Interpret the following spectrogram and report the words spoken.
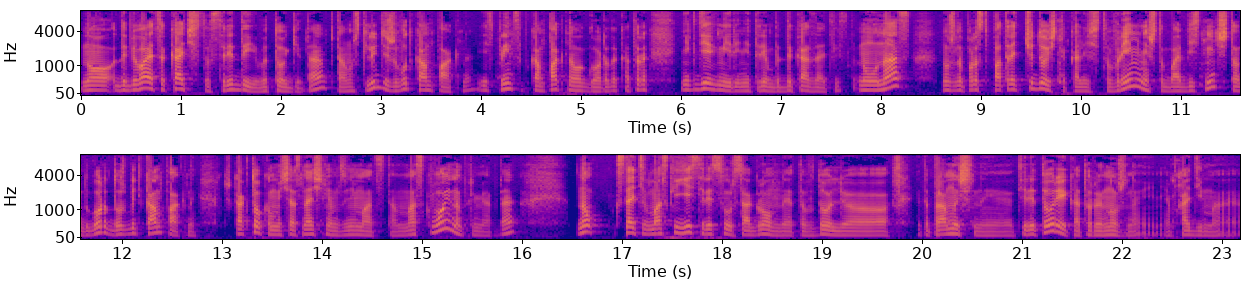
но добивается качества среды в итоге, да, потому что люди живут компактно. Есть принцип компактного города, который нигде в мире не требует доказательств. Но у нас нужно просто потратить чудовищное количество времени, чтобы объяснить, что этот город должен быть компактный. Как только мы сейчас начнем заниматься там Москвой, например, да, ну, кстати, в Москве есть ресурсы огромные, это вдоль, э, это промышленные территории, которые нужно и необходимо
